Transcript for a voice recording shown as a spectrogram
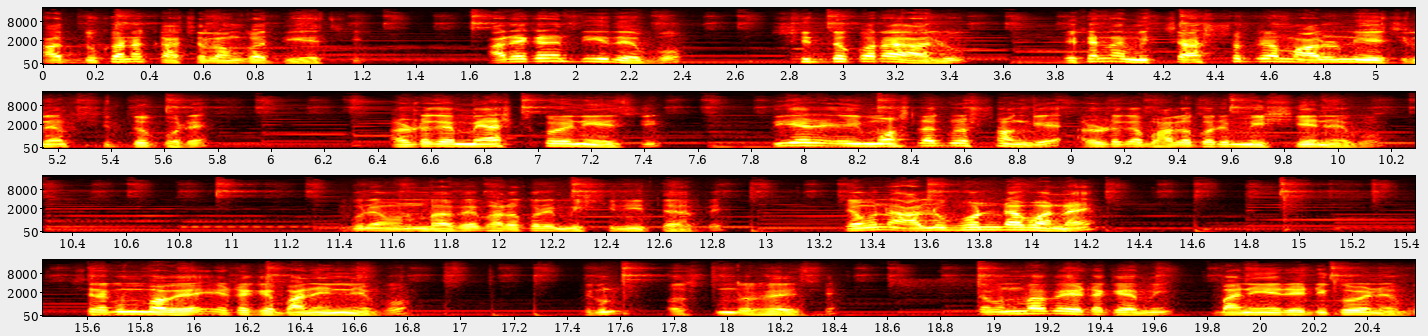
আর দুখানা কাঁচা লঙ্কা দিয়েছি। আর এখানে দিয়ে দেবো সিদ্ধ করা আলু। এখানে আমি চারশো গ্রাম আলু নিয়েছিলাম সিদ্ধ করে। আলুটাকে ম্যাশ করে নিয়েছি। দিয়ে এই মশলাগুলোর সঙ্গে আলুটাকে ভালো করে মিশিয়ে নেব। এগুলো এমনভাবে ভালো করে মিশিয়ে নিতে হবে। যেমন আলু ভন্ডা বানায়, সেরকমভাবে এটাকে বানিয়ে নেব। দেখুন কত সুন্দর হয়েছে। তেমনভাবে এটাকে আমি বানিয়ে রেডি করে নেব।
